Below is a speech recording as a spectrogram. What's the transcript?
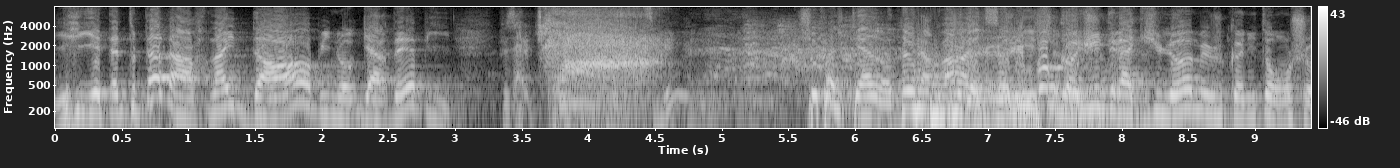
il il était tout le temps dans la fenêtre dehors, puis il nous regardait, puis il faisait... Je sais pas lequel, on a eu beaucoup de ça, J'ai des pas chats. connu Dracula, mais j'ai connu ton chat.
